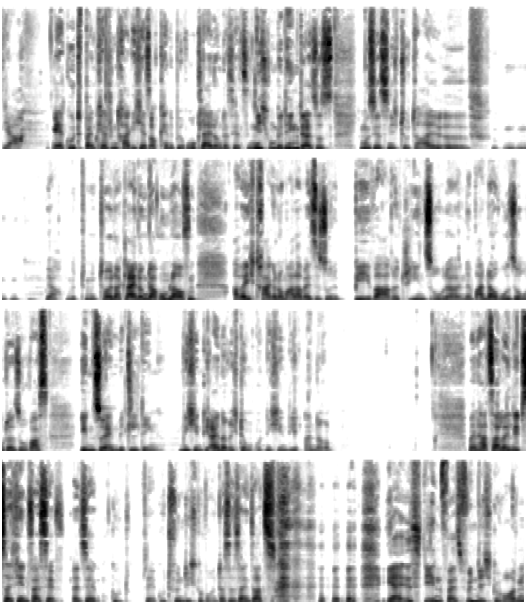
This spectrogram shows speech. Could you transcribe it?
ja, ja gut, beim Cashen trage ich jetzt auch keine Bürokleidung, das jetzt nicht unbedingt. Also es, ich muss jetzt nicht total äh, ja mit, mit toller Kleidung da rumlaufen, aber ich trage normalerweise so eine B-Ware Jeans oder eine Wanderhose oder sowas. Ebenso ein Mittelding. Nicht in die eine Richtung und nicht in die andere. Mein Herz allerliebster ist jedenfalls sehr, sehr gut, sehr gut fündig geworden. Das ist ein Satz. er ist jedenfalls fündig geworden.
